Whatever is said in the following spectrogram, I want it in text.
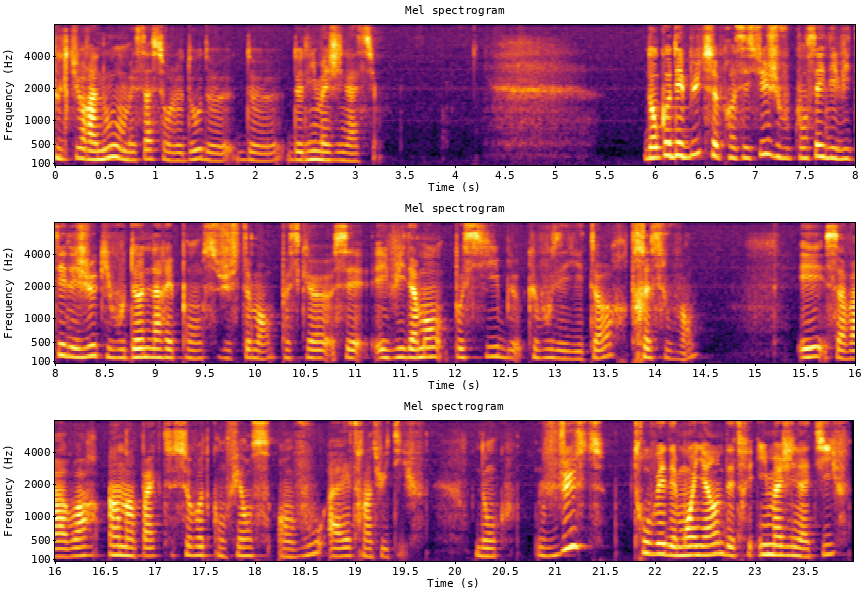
culture à nous, on met ça sur le dos de, de, l'imagination. Donc au début de ce processus, je vous conseille d'éviter les jeux qui vous donnent la réponse, justement, parce que c'est évidemment possible que vous ayez tort, très souvent, et ça va avoir un impact sur votre confiance en vous à être intuitif. Donc juste trouver des moyens d'être imaginatif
